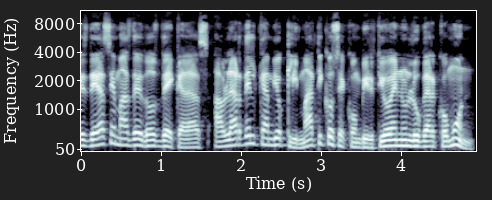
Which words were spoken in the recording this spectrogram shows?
Desde hace más de dos décadas, hablar del cambio climático se convirtió en un lugar común,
